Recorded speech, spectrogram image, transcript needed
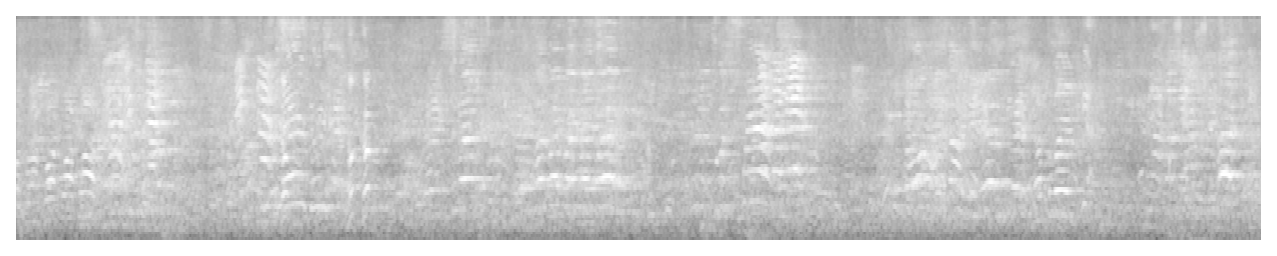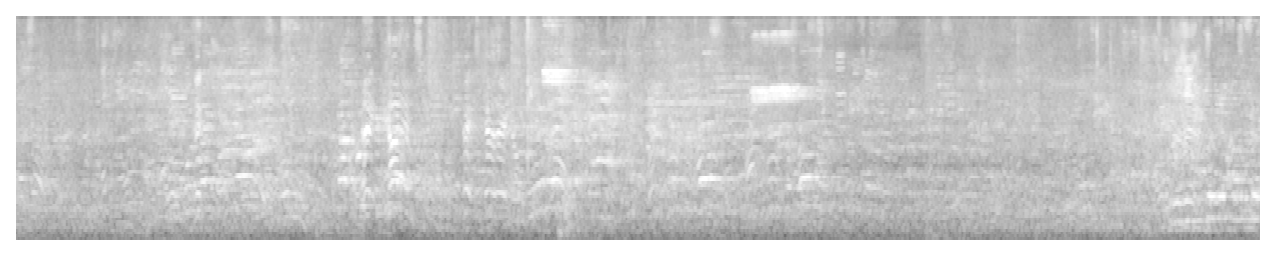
Quatro, quatro, quatro, quatro. Entonces,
